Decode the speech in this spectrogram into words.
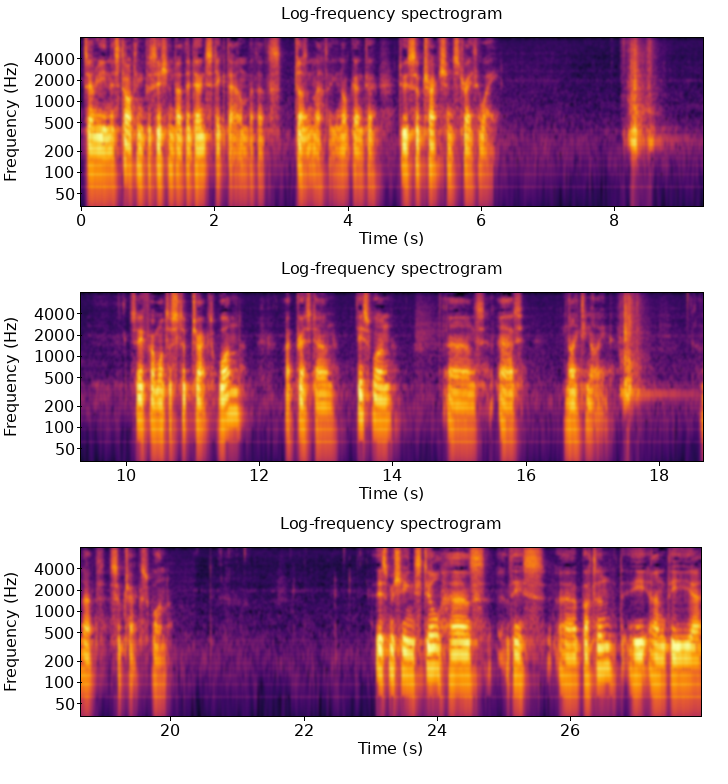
It's only in the starting position that they don't stick down but that doesn't matter, you're not going to do a subtraction straight away. So if I want to subtract 1 I press down this one and add 99 that subtracts 1. This machine still has this uh, button the, and the, uh,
